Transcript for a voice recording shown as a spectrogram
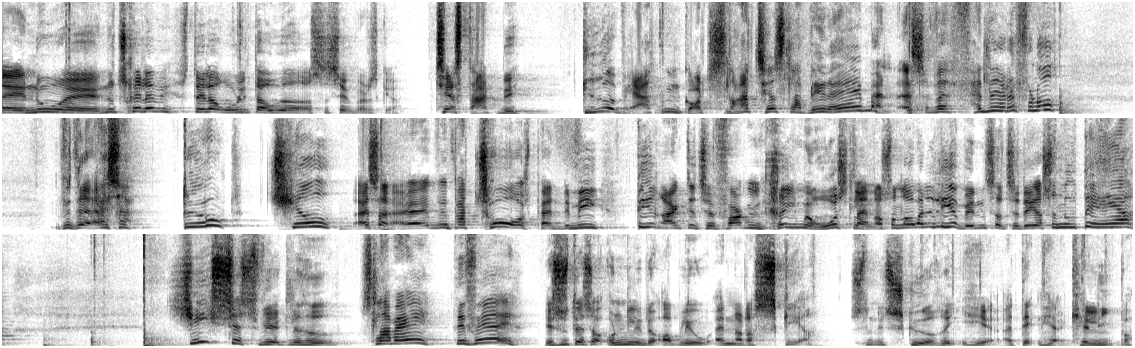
øh, nu, øh, nu triller vi stille og roligt derude, og så ser vi, hvad der sker. Til at starte med, gider verden godt snart til at slappe lidt af, mand. Altså, hvad fanden er det for noget? Altså, dude, chill. Altså, øh, er bare to års pandemi, direkte til fucking krig med Rusland, og så når man lige at vende sig til det, og så nu det her. Jesus virkelighed. Slap af, det er ferie. Jeg synes, det er så underligt at opleve, at når der sker sådan et skyderi her af den her kaliber,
